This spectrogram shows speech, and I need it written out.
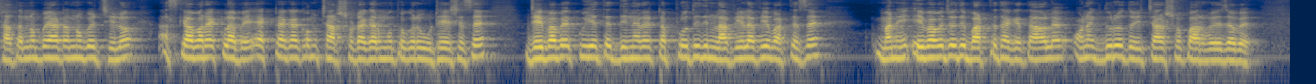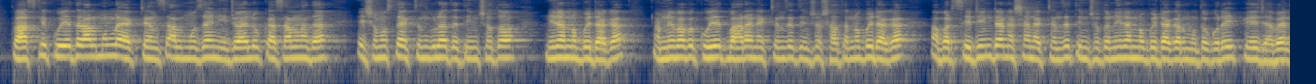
সাতানব্বই, আটানব্বই ছিল, আজকে আবার এক লাভে এক টাকা কম চারশো টাকার মতো করে উঠে এসেছে। যেভাবে কুয়েতের দিনের একটা প্রতিদিন লাফিয়ে লাফিয়ে বাড়তেছে মানে এইভাবে যদি বাড়তে থাকে, তাহলে অনেক দূরতই চারশো পার হয়ে যাবে। তো আজকে কুয়েতের আলমোল্লা এক্সচেঞ্জ আল মুজাইনি জয়লুকাস আলনাদা এই সমস্ত এক্সচেঞ্জগুলোতে তিনশত নিরানব্বই টাকা। এমনিভাবে কুয়েত, বাহারাইন এক্সচেঞ্জে তিনশো সাতানব্বই টাকা, আবার সিটি ইন্টারন্যাশনাল এক্সচেঞ্জে তিনশত নিরানব্বই টাকার মতো করেই পেয়ে যাবেন।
